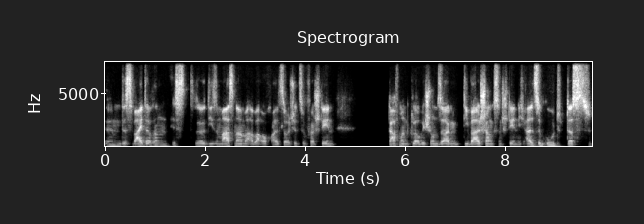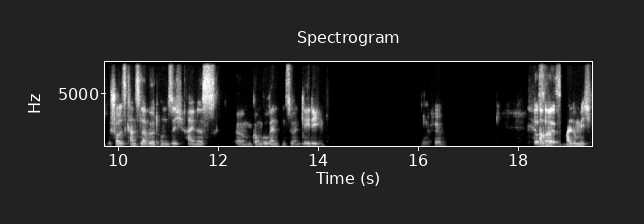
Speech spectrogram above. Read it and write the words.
Ähm, des Weiteren ist äh, diese Maßnahme aber auch als solche zu verstehen, darf man, glaube ich, schon sagen, die Wahlchancen stehen nicht allzu gut, dass Scholz Kanzler wird und sich eines ähm, Konkurrenten zu entledigen. Okay. Das Aber heißt, weil du mich,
